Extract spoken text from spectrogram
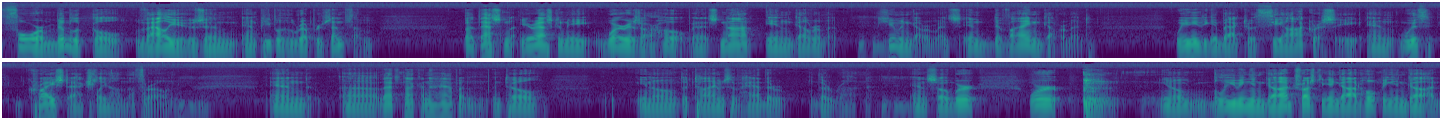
for biblical values and, and people who represent them. But that's not, you're asking me where is our hope, and it's not in government, mm-hmm. human government. It's in divine government we need to get back to a theocracy and with Christ actually on the throne. Mm-hmm. And uh, that's not going to happen until you know the times have had their their run. Mm-hmm. And so we're we're you know believing in God, trusting in God, hoping in God.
